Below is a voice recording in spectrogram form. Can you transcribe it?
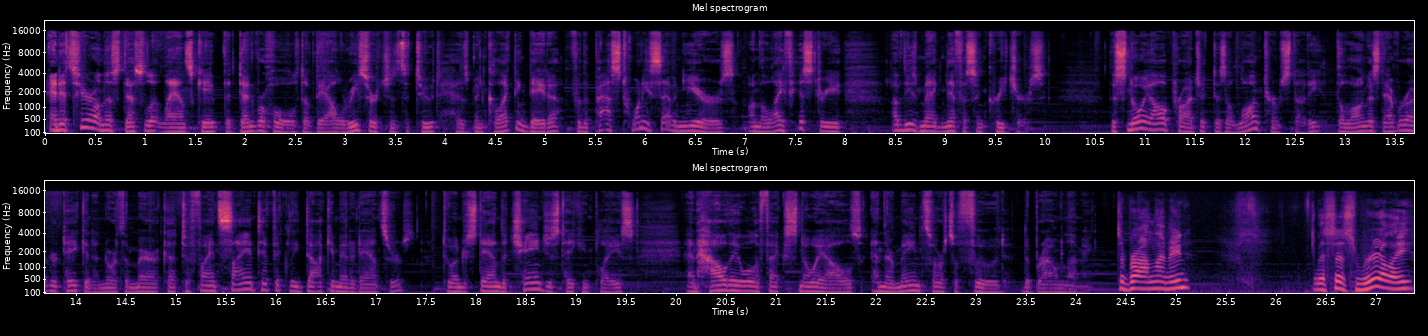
And it's here on this desolate landscape that Denver Holt of the Owl Research Institute has been collecting data for the past 27 years on the life history of these magnificent creatures. The Snowy Owl Project is a long term study, the longest ever undertaken in North America, to find scientifically documented answers, to understand the changes taking place, and how they will affect snowy owls and their main source of food, the brown lemming. The brown lemming, this is really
